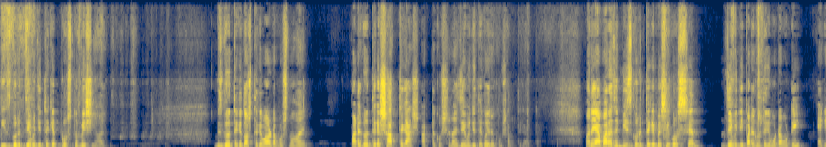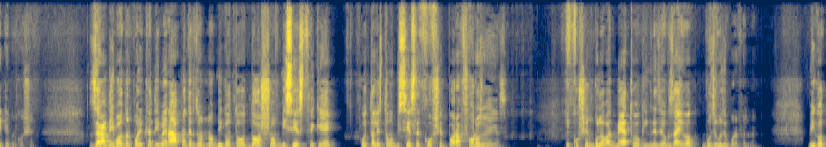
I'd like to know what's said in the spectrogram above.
বীজগণিত জ্যামিতি থেকে প্রশ্ন বেশি হয়। বীজগণিত থেকে দশ থেকে বারোটা প্রশ্ন হয়, পাটিগণিত থেকে সাত থেকে আটটা কোশ্চেন হয়, জ্যামিতি থেকে এরকম সাত থেকে আটটা। মানে অ্যাভারেজে বীজগণিত থেকে বেশি কোশ্চেন জ্যামিতি, পাটিগণিত থেকে মোটামুটি একই টাইপের কোশ্চেন যারা নিবন্ধন পরীক্ষা দিবেন, আপনাদের জন্য বিগত দশম বিসিএস থেকে পঁয়তাল্লিশতম বিসিএস এর কোশ্চেন পড়া ফরজ হয়ে গেছে। এই কোশ্চেনগুলো আবার ম্যাথ হোক, ইংরেজি হোক, যাই হোক, বুঝে বুঝে পড়ে ফেলবেন। বিগত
